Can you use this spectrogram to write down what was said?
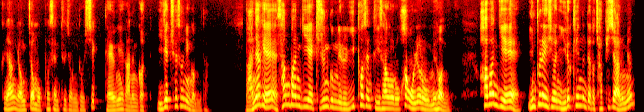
그냥 0.5% 정도씩 대응해 가는 것. 이게 최선인 겁니다. 만약에 상반기에 기준금리를 2% 이상으로 확 올려놓으면 하반기에 인플레이션이 이렇게 했는데도 잡히지 않으면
